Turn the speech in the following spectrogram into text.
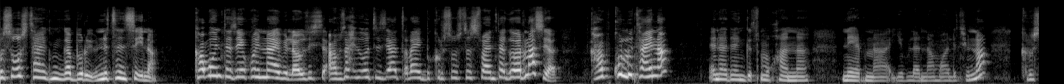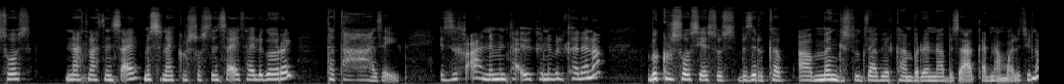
ምስኡስ እንታይ ክንገብር እዩ ንትንስኢና ካብኡ እንተ ዘይኮይንና ይብል ኣብዚስ ኣብዛ ሕይወት እዚኣ ጥራይ ብክርስቶስ ተስፋ እንተ ገበርናስ ካብ ኩሉ እንታይ ኢና እነደንግጽ ምዃንና ኔርና ይብለና ማለት እዩ እና ክርስቶስ ናትና ትንሳኤ ምስ ናይ ክርስቶስ ትንሳኤ እንታይ ልገበረ እዩ ተተሓሓዘ እዩ እዚ ከዓ ንምንታይ እዩ ክንብል ከለና ብክርስቶስ የሱስ ብዝርከብ ኣብ መንግስቱ እግዚኣብሄር ካንብረና ብዝኣቀና ማለት እዩና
